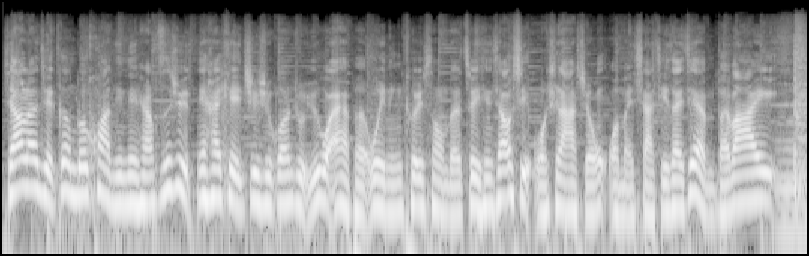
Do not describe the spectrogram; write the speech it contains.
想要了解更多跨境电商资讯，您还可以继续关注雨果 App 为您推送的最新消息。我是大熊，我们下期再见，拜拜。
